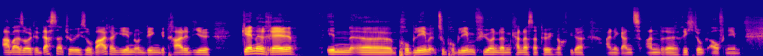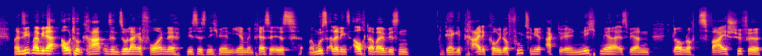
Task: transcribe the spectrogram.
aber sollte das natürlich so weitergehen und den Getreidedeal generell in äh, Probleme, zu Problemen führen, dann kann das natürlich noch wieder eine ganz andere Richtung aufnehmen. Man sieht mal wieder, Autokraten sind so lange Freunde, bis es nicht mehr in ihrem Interesse ist. Man muss allerdings auch dabei wissen, der Getreidekorridor funktioniert aktuell nicht mehr. Es werden, ich glaube, noch zwei Schiffe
